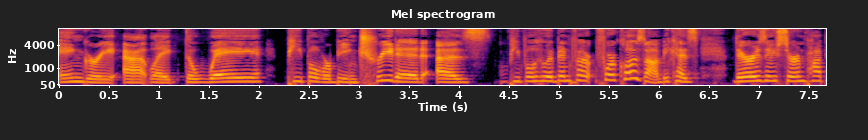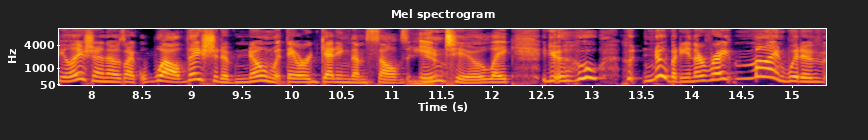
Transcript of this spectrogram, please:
angry at like the way people were being treated as people who had been fo- foreclosed on because there is a certain population that was like, well, they should have known what they were getting themselves into. Like, you know, who, who, nobody in their right mind would have,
